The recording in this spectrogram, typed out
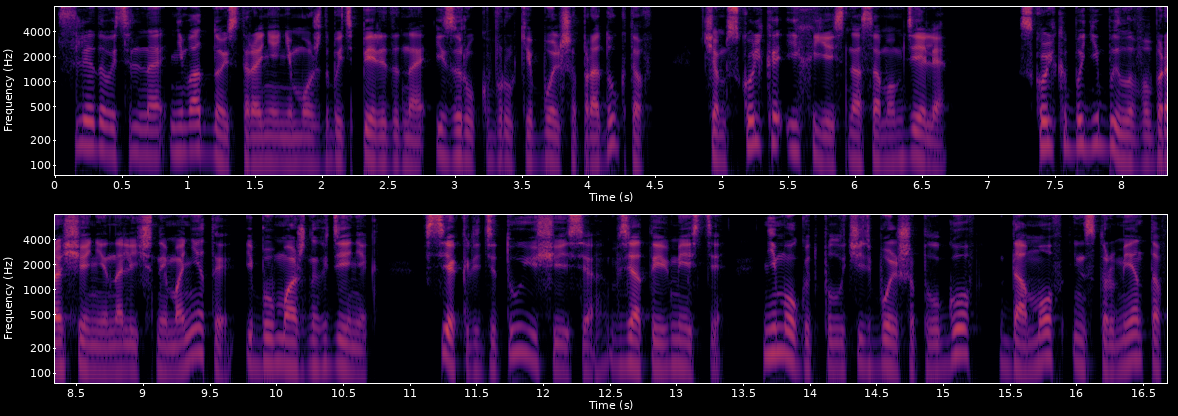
Следовательно, ни в одной стране не может быть передано из рук в руки больше продуктов, чем сколько их есть на самом деле. Сколько бы ни было в обращении наличной монеты и бумажных денег, все кредитующиеся, взятые вместе – не могут получить больше плугов, домов, инструментов,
